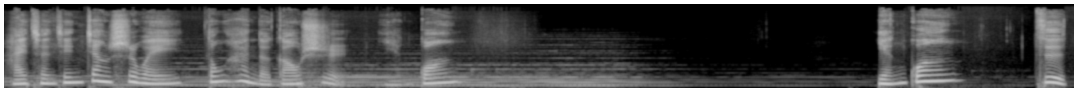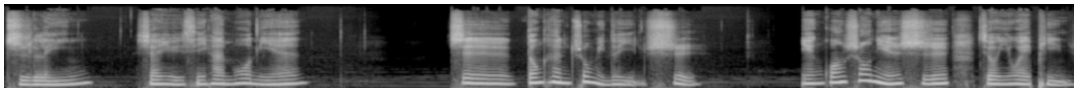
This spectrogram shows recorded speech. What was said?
还曾经降世为东汉的高士颜光。颜光字子陵，生于西汉末年，是东汉著名的隐士。颜光少年时就因为品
